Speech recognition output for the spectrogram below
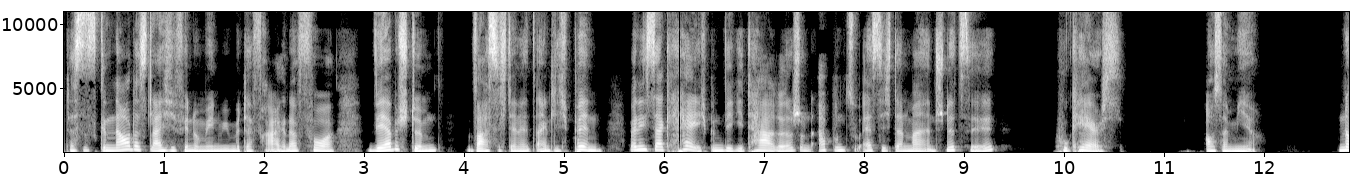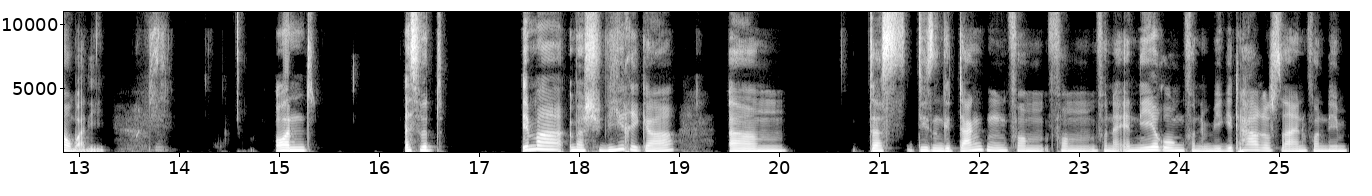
Das ist genau das gleiche Phänomen wie mit der Frage davor. Wer bestimmt, was ich denn jetzt eigentlich bin? Wenn ich sage, hey, ich bin vegetarisch und ab und zu esse ich dann mal ein Schnitzel, who cares? Außer mir. Nobody. Und es wird immer, immer schwieriger, ähm, dass diesen Gedanken vom, vom, von der Ernährung, von dem vegetarisch sein, von dem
